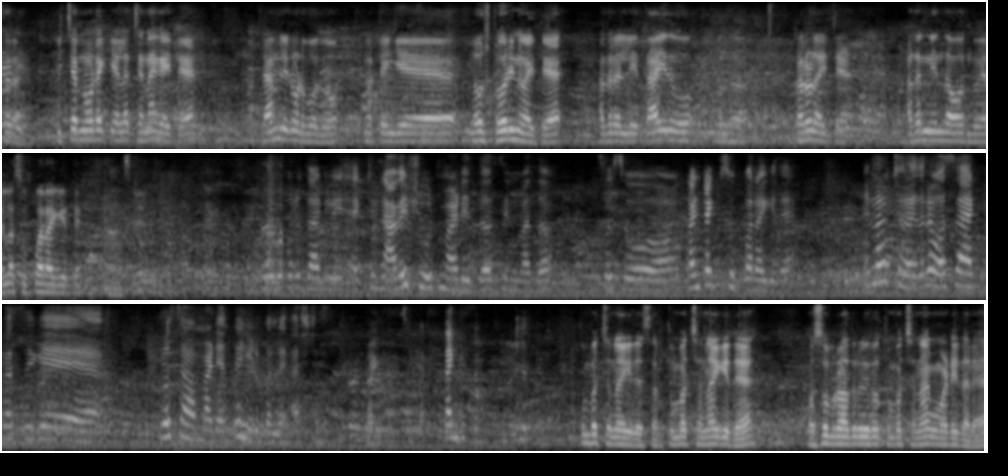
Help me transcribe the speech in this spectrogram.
Sir. Picture ನೋಡೋಕ್ಕೆ ಎಲ್ಲ ಚೆನ್ನಾಗೈತೆ. ಫ್ಯಾಮಿಲಿ ನೋಡ್ಬೋದು ಮತ್ತು ಹಿಂಗೆ ಲವ್ ಸ್ಟೋರಿನೂ ಐತೆ. ಅದರಲ್ಲಿ ತಾಯಿದು ಒಂದು ಕರುಳು ಐತೆ. ಅದರಿಂದ ಒಂದು ಎಲ್ಲ ಸೂಪರ್ ಆಗೈತೆ. ಒಬ್ಬರದ್ದಾಗಲಿ ಆ್ಯಕ್ಚುಲಿ ನಾವೇ ಶೂಟ್ ಮಾಡಿದ್ದು ಸಿನಿಮಾದು. ಸೊ ಸೊ ಕಂಟೆಂಟ್ ಸೂಪರ್ ಆಗಿದೆ. ಎಲ್ಲರೂ ಚೆನ್ನಾಗಿದ್ದಾರೆ. ಹೊಸ ಆ್ಯಕ್ಟ್ರಸ್ಸಿಗೆ ಪ್ರೋತ್ಸಾಹ ಮಾಡಿ ಅಂತ ಹೇಳಬಲ್ಲೆ ಅಷ್ಟೇ. ಸರ್ ಥ್ಯಾಂಕ್ ಯು ಸರ್ ತುಂಬ ಚೆನ್ನಾಗಿದೆ ಸರ್ ತುಂಬ ಚೆನ್ನಾಗಿದೆ. ಹೊಸಬ್ರಾದರೂ ಇರೋ ತುಂಬ ಚೆನ್ನಾಗಿ ಮಾಡಿದ್ದಾರೆ.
